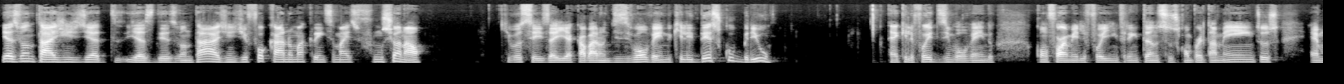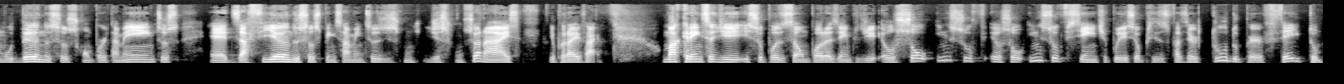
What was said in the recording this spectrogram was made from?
e as vantagens e as desvantagens de focar numa crença mais funcional que vocês aí acabaram desenvolvendo, que ele descobriu, né, que ele foi desenvolvendo conforme ele foi enfrentando seus comportamentos, é, mudando seus comportamentos, é, desafiando seus pensamentos disfuncionais e por aí vai uma crença de suposição, por exemplo, de eu sou, insuf eu sou insuficiente, por isso eu preciso fazer tudo perfeito,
